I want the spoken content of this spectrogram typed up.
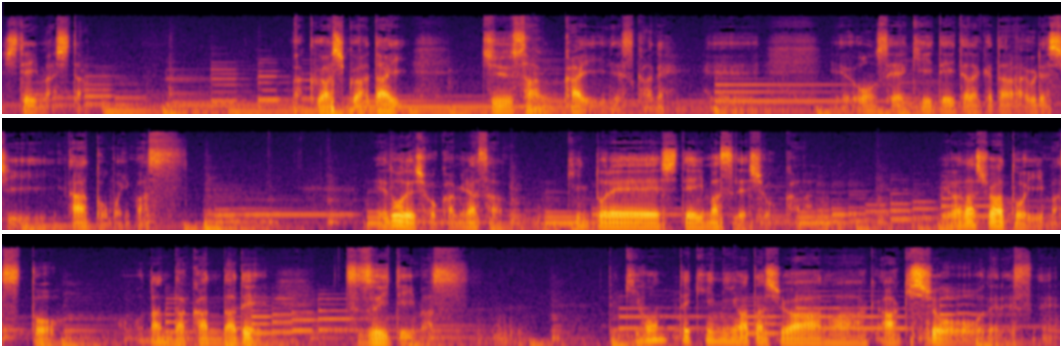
していました。まあ、詳しくは第13回ですかね、えー、音声聞いていただけたら嬉しいなと思います、えー、どうでしょうか？皆さん筋トレしていますでしょうか？私はと言いますとなんだかんだで続いています。基本的に私はあの飽き性でですね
